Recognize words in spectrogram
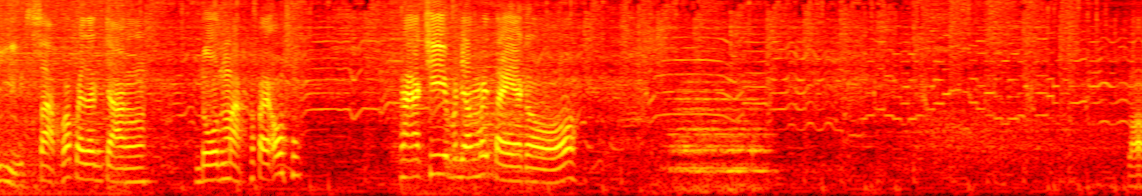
นี่สับเข้าไปจังๆ โดนหมัดเข้าไป โอ้ฮาคีมันยังไม่แตกหรอ รอ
